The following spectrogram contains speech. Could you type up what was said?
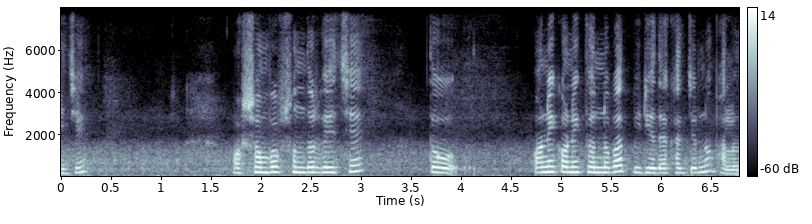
এই যে, অসম্ভব সুন্দর হয়েছে। তো অনেক অনেক ধন্যবাদ ভিডিও দেখার জন্য। ভালো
